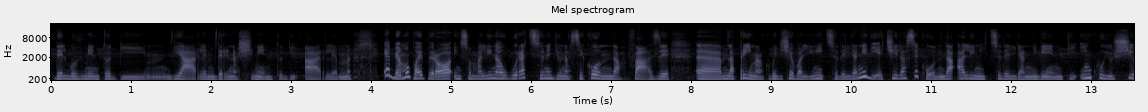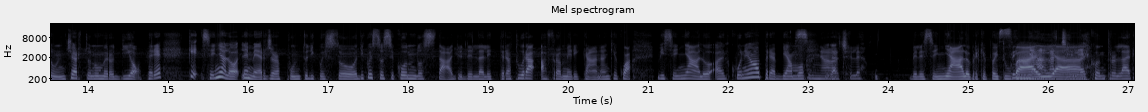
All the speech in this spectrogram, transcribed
del movimento di, di, Harlem, del rinascimento di Harlem. E abbiamo poi però insomma l'inaugurazione di una seconda fase, eh, la prima come dicevo all'inizio degli anni 10, la seconda all'inizio degli anni 20, in cui uscì un certo numero di opere che segnalò l'emergere appunto di questo, di questo secondo stadio della letteratura afroamericana. Anche qua vi segnalo alcune opere, abbiamo... Segnalacele. La, ve le segnalo perché poi tu vai a controllare.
